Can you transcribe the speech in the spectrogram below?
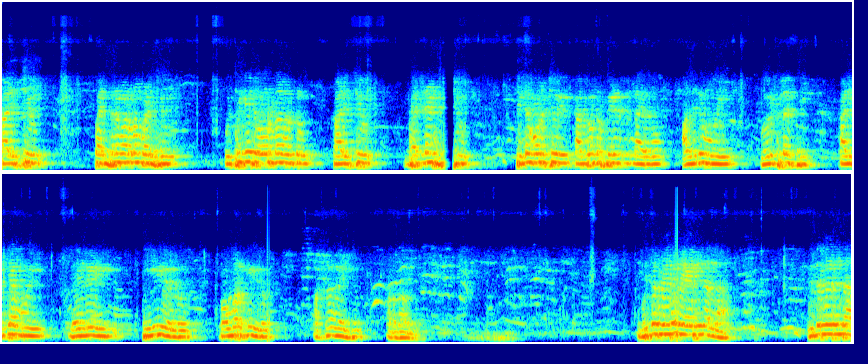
കളിച്ചു. പരിസരപഠനം പഠിച്ചു. ഉച്ചയ്ക്ക് ചോറിന് വിട്ടു. കളിച്ചു. ബെല്ലടിച്ചു. പിന്നെ കുറച്ച് കമ്പ്യൂട്ടർ പീരീഡ് ഉണ്ടായിരുന്നു. അതിന് പോയി. വീട്ടിലെത്തി. കളിക്കാൻ പോയി. നേരെ കഴുകി ടി വി കണ്ടു. ഹോംവർക്ക് ചെയ്തു. ഭക്ഷണം കഴിച്ചു. ഇതിന്റെ പേര് പേരിനല്ല. പേരെന്താ?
